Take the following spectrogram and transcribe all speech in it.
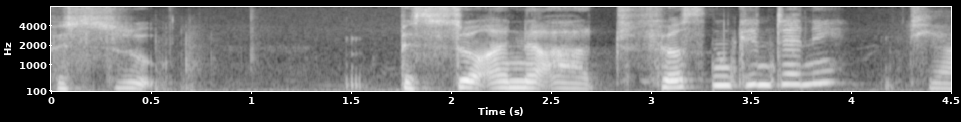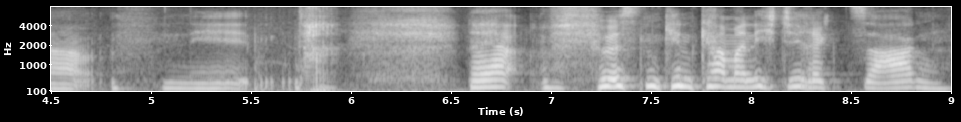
Bist du. Bist du eine Art Fürstenkind, Danny? Tja, nee. Ach, naja, Fürstenkind kann man nicht direkt sagen.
